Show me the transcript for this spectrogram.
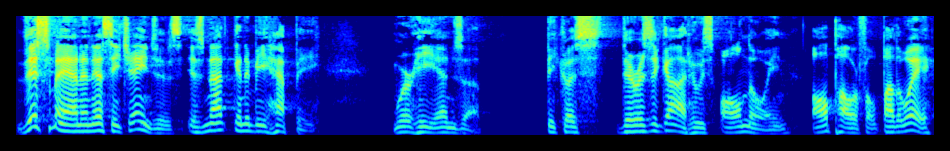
This man, unless he changes, is not going to be happy where he ends up because there is a God who is all knowing, all powerful, by the way,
